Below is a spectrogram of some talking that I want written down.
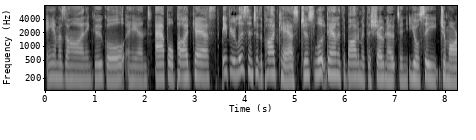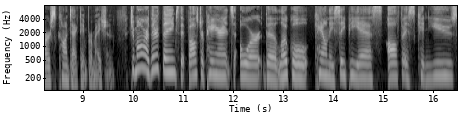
Amazon and Google and Apple Podcasts. If you're listening to the podcast, just look down at the bottom at the show notes and you'll see Jamar's contact information. Jamar, are there things that foster parents or the local county CPS office can use?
